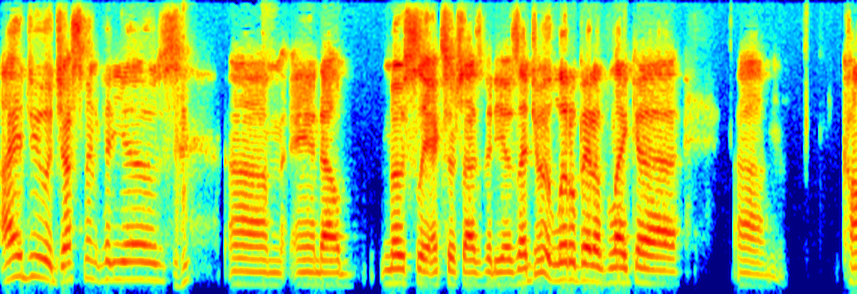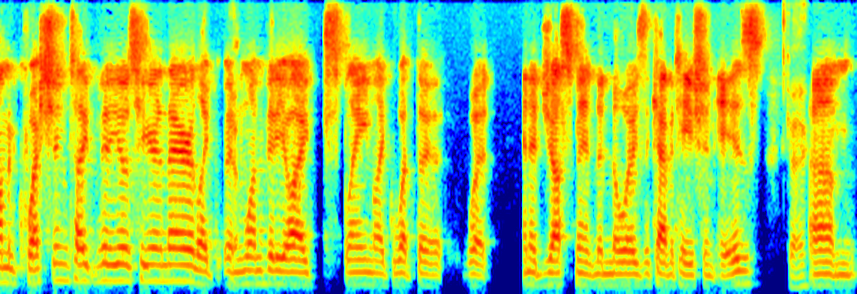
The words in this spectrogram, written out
I do adjustment videos, mm-hmm. um, and I'll mostly exercise videos. I do a little bit of like a um, common question type videos here and there. Like in yep. one video, I explain like what the what an adjustment, the noise, the cavitation is. Okay. Um,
